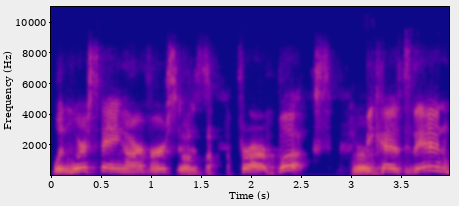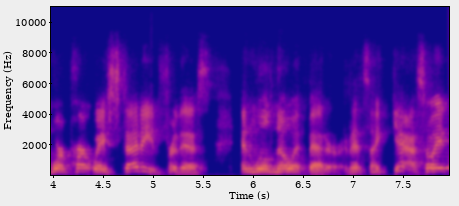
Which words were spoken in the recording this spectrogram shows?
when we're saying our verses for our books Sure. because then we're partway studied for this and we'll know it better. And it's like, yeah, so it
